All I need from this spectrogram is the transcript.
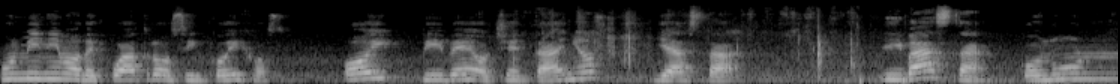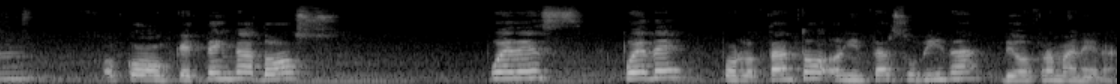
un mínimo de 4 o 5 hijos. Hoy vive 80 años y hasta y basta con un con que tenga dos puedes puede por lo tanto orientar su vida de otra manera.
